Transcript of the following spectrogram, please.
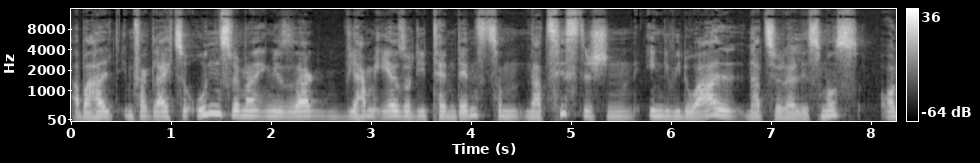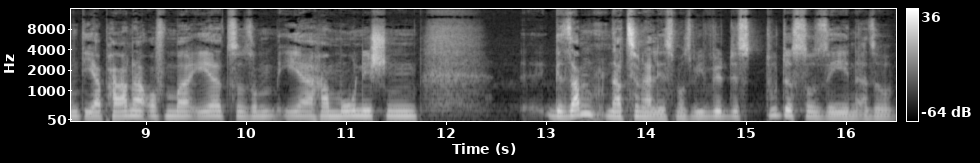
aber halt im Vergleich zu uns, wenn man irgendwie so sagt, wir haben eher so die Tendenz zum narzisstischen Individualnationalismus und die Japaner offenbar eher zu so einem eher harmonischen, Gesamtnationalismus, wie würdest du das so sehen? Also,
